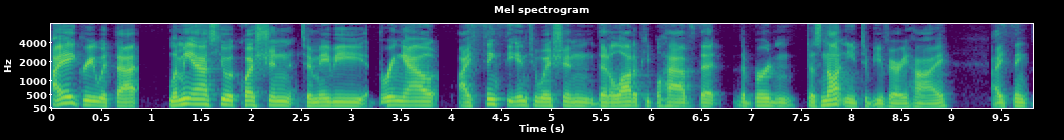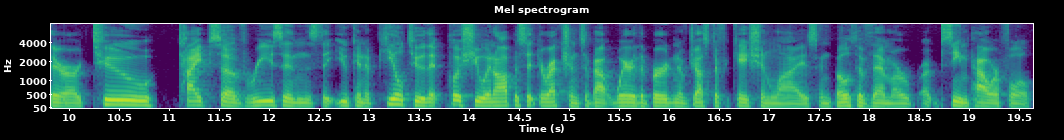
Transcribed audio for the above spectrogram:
I agree with that. Let me ask you a question to maybe bring out. I think the intuition that a lot of people have that the burden does not need to be very high. I think there are two types of reasons that you can appeal to that push you in opposite directions about where the burden of justification lies and both of them are, are, seem powerful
